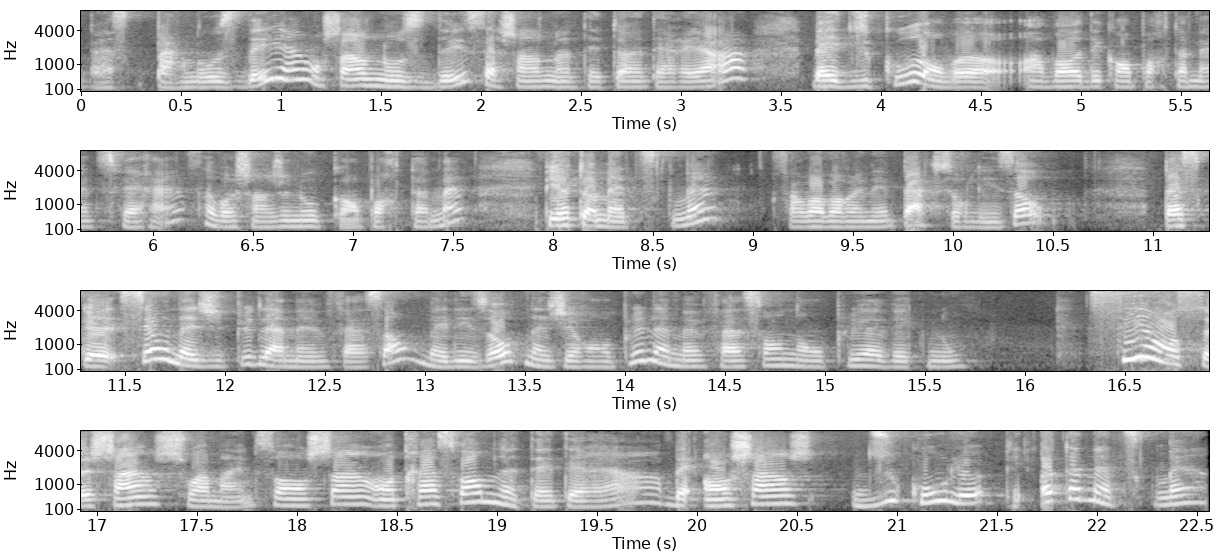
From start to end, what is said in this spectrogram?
ben, par nos idées, hein, on change nos idées, ça change notre état intérieur, ben, du coup, on va avoir des comportements différents, ça va changer nos comportements, puis automatiquement, ça va avoir un impact sur les autres. Parce que si on n'agit plus de la même façon, bien, les autres n'agiront plus de la même façon non plus avec nous. Si on se change soi-même, si on, change, on transforme notre intérieur, bien, on change du coup, là, puis automatiquement,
